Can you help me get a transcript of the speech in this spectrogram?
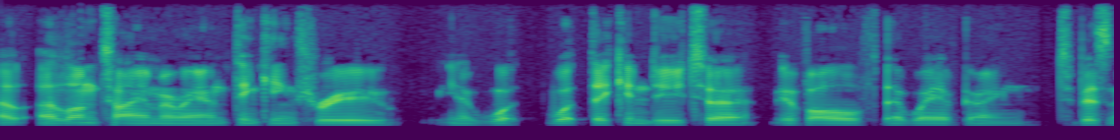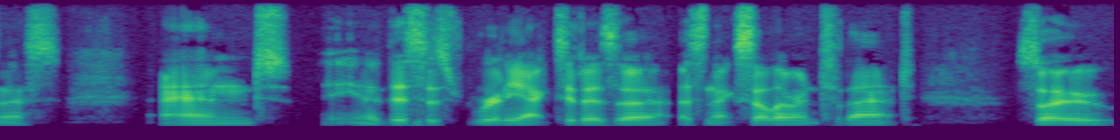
a, a, long time around thinking through, you know, what what they can do to evolve their way of going to business, and you know, this has really acted as a as an accelerant to that. So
